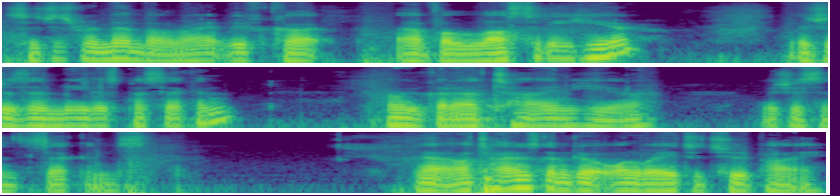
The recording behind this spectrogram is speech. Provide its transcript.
So just remember, right, we've got our velocity here, which is in meters per second, and we've got our time here, which is in seconds. Now our time is going to go all the way to 2 pi.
